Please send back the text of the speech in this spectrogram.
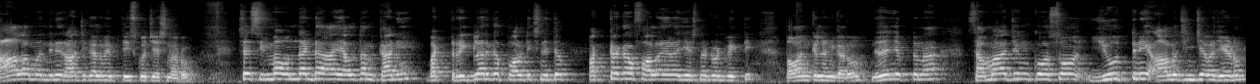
చాలా మందిని రాజకీయాల వైపు తీసుకొచ్చేసినారు. సో సినిమా ఉందంటే ఆ, వెళ్తాను. కానీ బట్ రెగ్యులర్గా పాలిటిక్స్ని అయితే పక్కగా ఫాలో అయ్యేలా చేసినటువంటి వ్యక్తి పవన్ కళ్యాణ్ గారు. నిజం చెప్తున్నా సమాజం కోసం యూత్ని ఆలోచించేలా చేయడం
